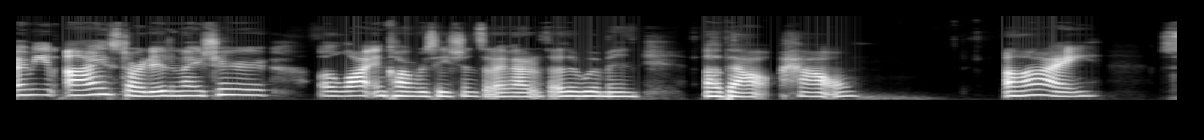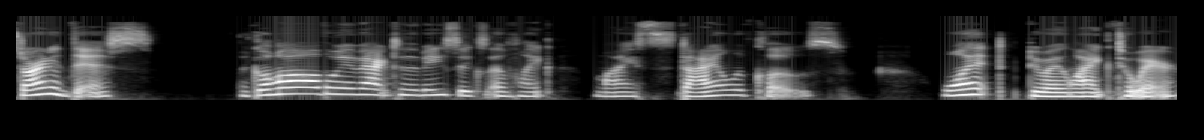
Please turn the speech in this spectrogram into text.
I mean, I started and I share a lot in conversations that I've had with other women about how I started this, like all the way back to the basics of like my style of clothes. What do I like to wear?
